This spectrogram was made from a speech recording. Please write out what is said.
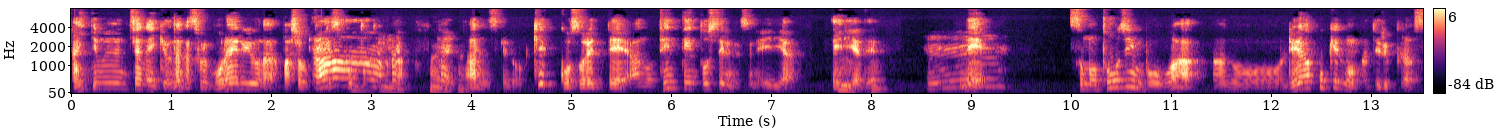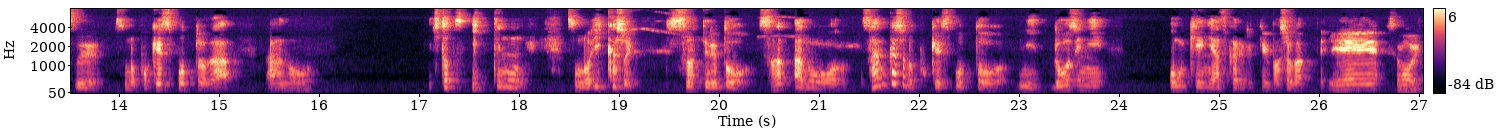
アイテムじゃないけど、なんかそれもらえるような場所、ポケスポットっていうのがあるんですけど、結構それって、あの、点々としてるんですよね、エリア、エリアで。うんうーんでその東尋坊は、あの、レアポケモンが出るプラス、そのポケスポットが、あの、一つ、一点、その一箇所座ってると、さあの、三箇所のポケスポットに同時に恩恵に預かれるっていう場所があって、ええすごい。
